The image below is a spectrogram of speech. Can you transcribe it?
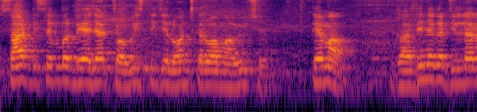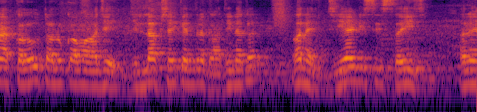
સાત ડિસેમ્બર બે હજાર ચોવીસથી જે લોન્ચ કરવામાં આવ્યું છે, તેમાં ગાંધીનગર જિલ્લાના કલોલ તાલુકામાં આજે જિલ્લા ક્ષય કેન્દ્ર ગાંધીનગર અને જીઆઈડીસી સહિજ અને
